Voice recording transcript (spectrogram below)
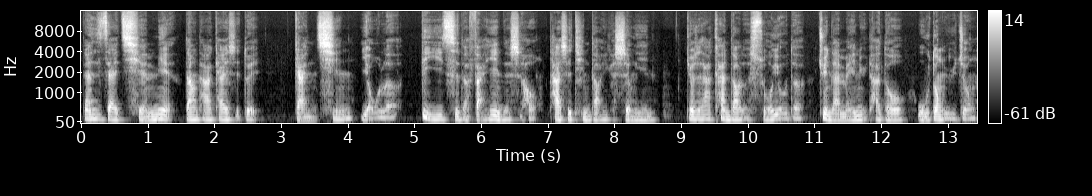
但是在前面，当他开始对感情有了第一次的反应的时候，他是听到一个声音，就是他看到的所有的俊男美女，他都无动于衷。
